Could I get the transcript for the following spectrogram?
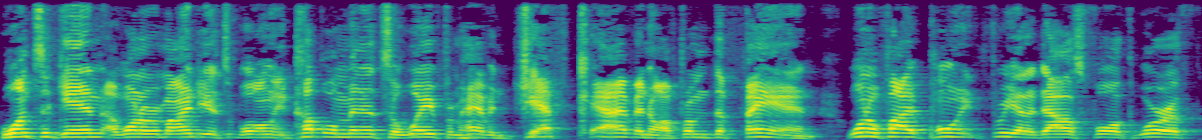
Once again, I want to remind you, it's we're only a couple of minutes away from having Jeff Cavanaugh from The Fan, 105.3 out of Dallas Fort Worth,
